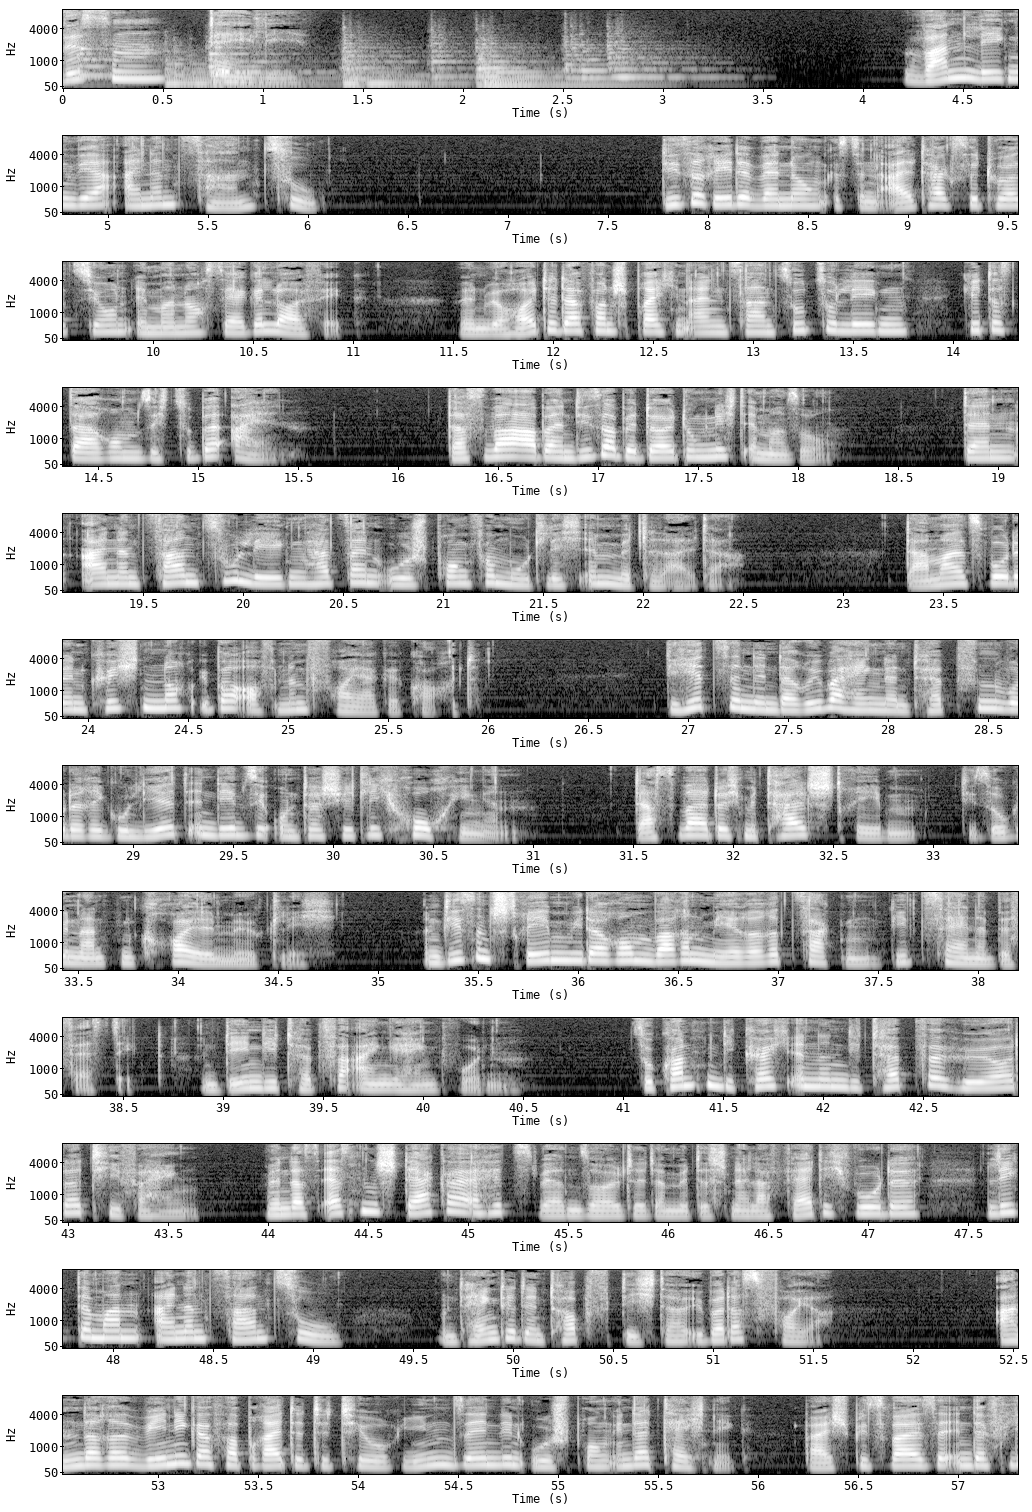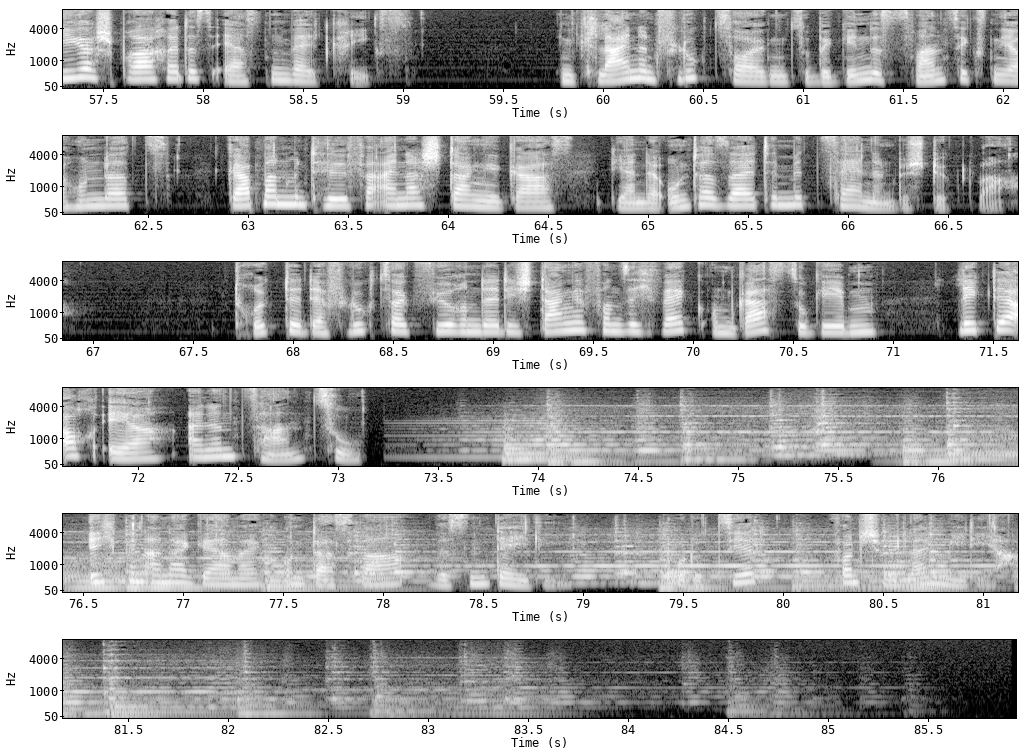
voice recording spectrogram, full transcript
Wissen Daily. Wann legen wir einen Zahn zu? Diese Redewendung ist in Alltagssituationen immer noch sehr geläufig. Wenn wir heute davon sprechen, einen Zahn zuzulegen, geht es darum, sich zu beeilen. Das war aber in dieser Bedeutung nicht immer so. Denn einen Zahn zulegen hat seinen Ursprung vermutlich im Mittelalter. Damals wurde in Küchen noch über offenem Feuer gekocht. Die Hitze in den darüber hängenden Töpfen wurde reguliert, indem sie unterschiedlich hoch hingen. Das war durch Metallstreben, die sogenannten Kräuel, möglich. An diesen Streben wiederum waren mehrere Zacken, die Zähne befestigt, an denen die Töpfe eingehängt wurden. So konnten die Köchinnen die Töpfe höher oder tiefer hängen. Wenn das Essen stärker erhitzt werden sollte, damit es schneller fertig wurde, legte man einen Zahn zu und hängte den Topf dichter über das Feuer. Andere, weniger verbreitete Theorien sehen den Ursprung in der Technik, beispielsweise in der Fliegersprache des Ersten Weltkriegs. In kleinen Flugzeugen zu Beginn des 20. Jahrhunderts gab man mit Hilfe einer Stange Gas, die an der Unterseite mit Zähnen bestückt war. Drückte der Flugzeugführende die Stange von sich weg, um Gas zu geben, legte auch er einen Zahn zu. Ich bin Anna Germeck und das war Wissen Daily, produziert von Schönlein Media.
